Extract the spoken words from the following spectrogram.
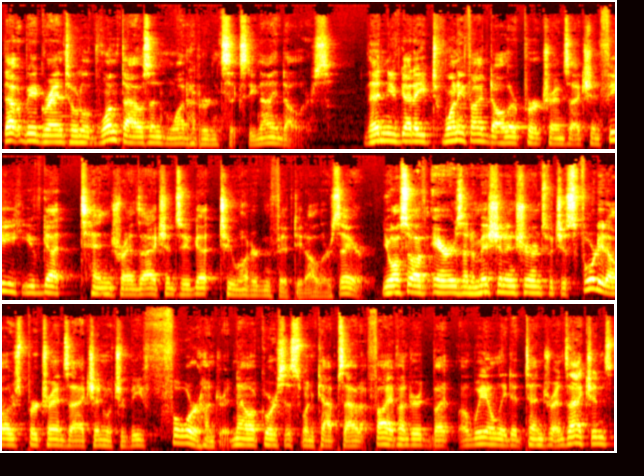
that would be a grand total of $1,169. Then you've got a $25 per transaction fee. You've got 10 transactions, you've got $250 there. You also have errors and omission insurance, which is $40 per transaction, which would be 400. Now, of course, this one caps out at 500, but uh, we only did 10 transactions,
